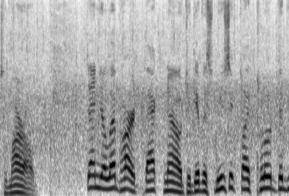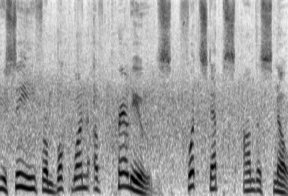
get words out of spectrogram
tomorrow. Daniel Lebhardt back now to give us music by Claude Debussy from Book One of Preludes Footsteps on the Snow.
